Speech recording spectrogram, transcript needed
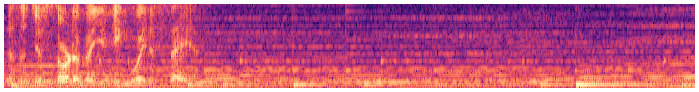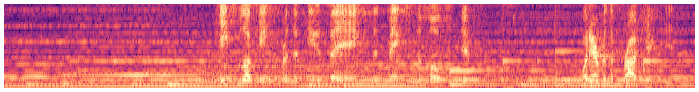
This is just sort of a unique way to say it. Keep looking for the few things that makes the most difference, whatever the project is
